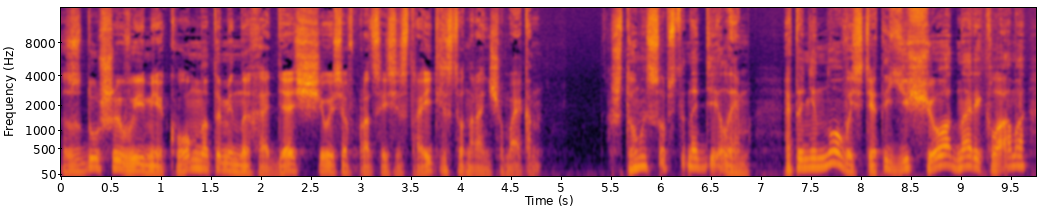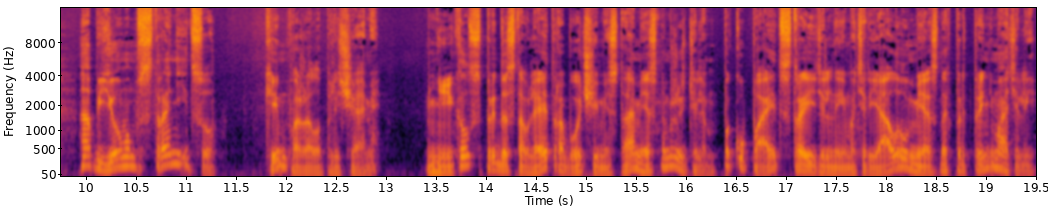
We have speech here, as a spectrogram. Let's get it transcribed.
с душевыми комнатами, находящегося в процессе строительства на ранчо Мэкон. Что мы, собственно, делаем? Это не новости, это еще одна реклама объемом в страницу. Ким пожала плечами. Николс предоставляет рабочие места местным жителям, покупает строительные материалы у местных предпринимателей,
